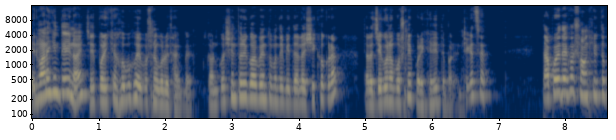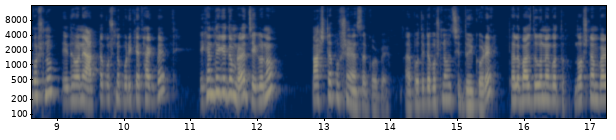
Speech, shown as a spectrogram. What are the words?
এর মানে কিন্তু এই নয় যে পরীক্ষা হুবহু এই প্রশ্নগুলো থাকবে। কারণ কোশ্চেন তৈরি করবেন তোমাদের বিদ্যালয়ের শিক্ষকরা, তারা যে কোনো প্রশ্নে পরীক্ষা দিতে পারেন, ঠিক আছে? তারপরে দেখো সংক্ষিপ্ত প্রশ্ন, এই ধরনের আটটা প্রশ্ন পরীক্ষা থাকবে। এখান থেকে তোমরা যে কোনো পাঁচটা প্রশ্নের অ্যান্সার করবে। আর প্রতিটা প্রশ্ন হচ্ছে দুই করে, তাহলে পাঁচ দুগুণা কত? দশ নাম্বার।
